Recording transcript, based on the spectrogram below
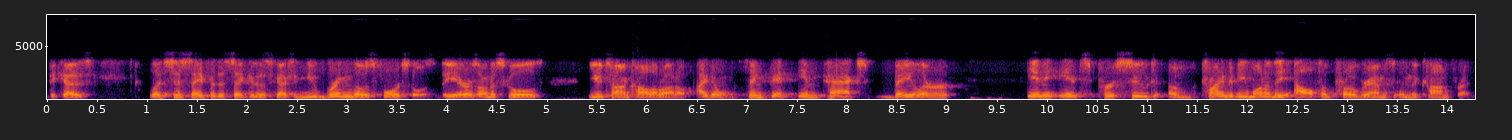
because let's just say for the sake of discussion, you bring those four schools, the Arizona schools, Utah and Colorado. I don't think that impacts Baylor in its pursuit of trying to be one of the alpha programs in the conference.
